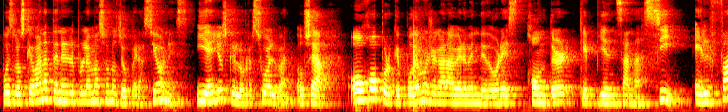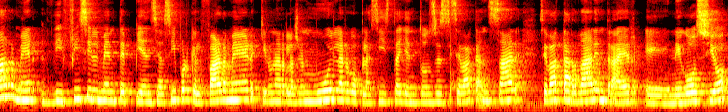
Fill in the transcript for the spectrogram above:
pues los que van a tener el problema son los de operaciones y ellos que lo resuelvan. O sea, Ojo porque podemos llegar a ver vendedores hunter que piensan así. El farmer difícilmente piense así porque el farmer quiere una relación muy largoplacista y entonces se va a cansar, se va a tardar en traer eh, negocio,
